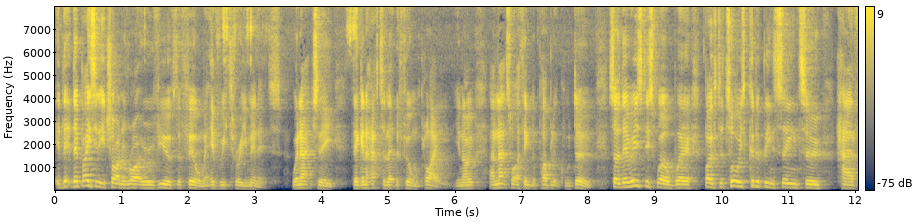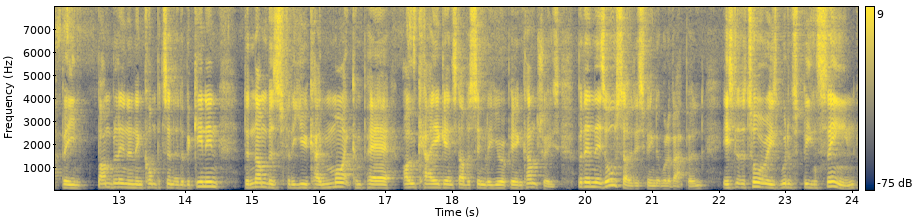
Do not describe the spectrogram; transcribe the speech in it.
they- They're basically trying to write a review of the film every three minutes, when actually they're going to have to let the film play, you know, and that's what I think the public will do. So there is this world where both the Tories could have been seen to have been bumbling and incompetent at the beginning. The numbers for the UK might compare okay against other similar European countries, but then there's also this thing that will have happened is that the Tories would have been seen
